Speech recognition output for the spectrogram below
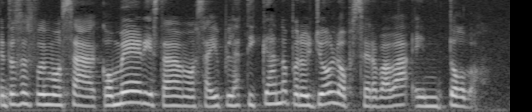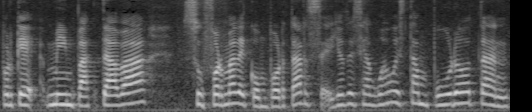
Entonces fuimos a comer y estábamos ahí platicando, pero yo lo observaba en todo, porque me impactaba su forma de comportarse. Yo decía, wow, es tan puro, tan,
